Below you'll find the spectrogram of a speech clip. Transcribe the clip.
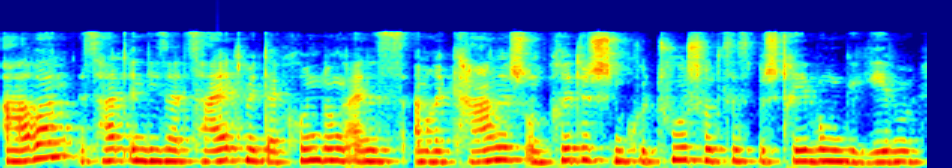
Aber es hat in dieser Zeit mit der Gründung eines amerikanisch- und britischen Kulturschutzes Bestrebungen gegeben,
